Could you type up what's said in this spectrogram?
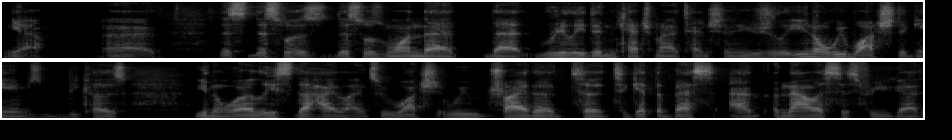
Yeah. Uh, this this was this was one that that really didn't catch my attention. Usually, you know, we watch the games because you know, or at least the highlights. We watch, we try to to to get the best analysis for you guys.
